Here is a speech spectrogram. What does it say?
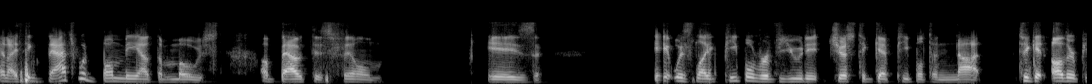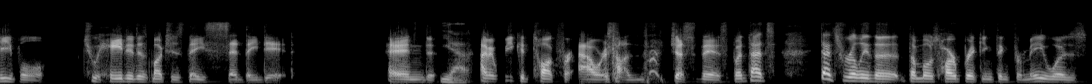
And I think that's what bummed me out the most about this film is it was like people reviewed it just to get people to not to get other people to hate it as much as they said they did. And Yeah. I mean, we could talk for hours on just this, but that's that's really the the most heartbreaking thing for me was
